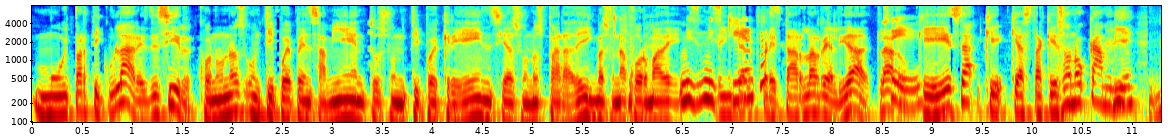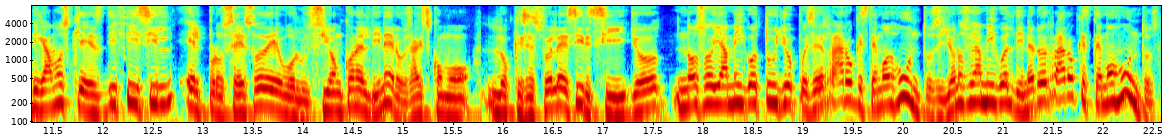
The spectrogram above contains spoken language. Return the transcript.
muy particular, es decir, con unos, un tipo de pensamientos, un tipo de creencias, unos paradigmas, una forma de, interpretar la realidad. Claro, que, esa, que, que hasta que eso no cambie, digamos que es difícil el proceso de evolución con el dinero. O sea, es como lo que se suele decir, si yo no soy amigo tuyo, pues es raro que estemos juntos. Si yo no soy amigo del dinero, es raro que estemos juntos.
